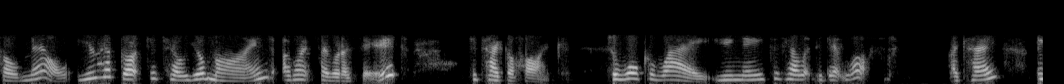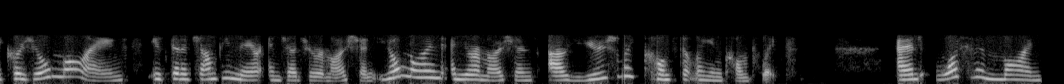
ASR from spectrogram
told Mel, you have got to tell your mind, I won't say what I said, to take a hike to walk away. You need to tell it to get lost. Okay? Because your mind is going to jump in there and judge your emotion. Your mind and your emotions are usually constantly in conflict. And what her mind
